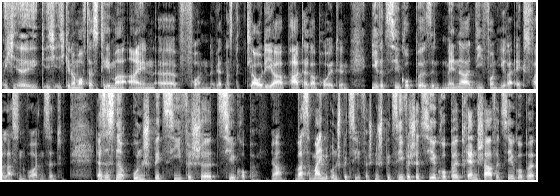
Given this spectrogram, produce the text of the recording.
ich, äh, ich, ich gehe nochmal auf das Thema ein äh, von, wir hatten das mit Claudia, Paartherapeutin. Ihre Zielgruppe sind Männer, die von ihrer Ex verlassen worden sind. Das ist eine unspezifische Zielgruppe. Ja? Was meine ich mit unspezifisch? Eine spezifische Zielgruppe, trennscharfe Zielgruppe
